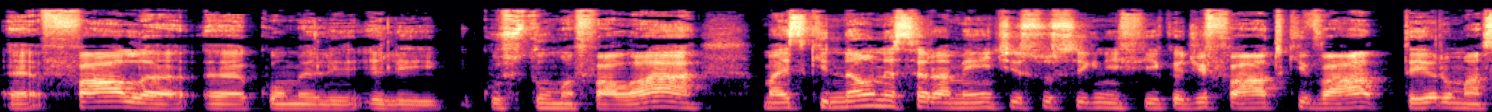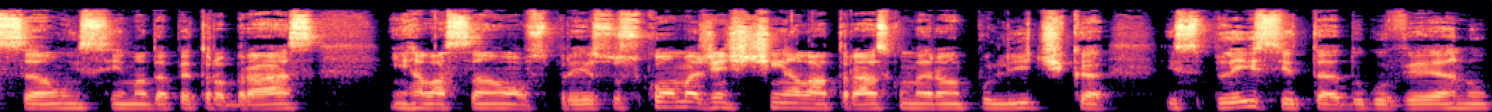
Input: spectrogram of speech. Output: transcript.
é, fala é, como ele, ele costuma falar, mas que não necessariamente isso significa, de fato, que vá ter uma ação em cima da Petrobras em relação aos preços, como a gente tinha lá atrás, como era uma política explícita do governo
